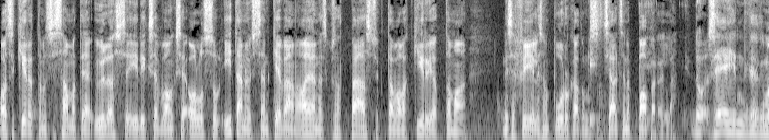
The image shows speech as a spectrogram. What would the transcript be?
oot sä kirjoittanut se saman tien ylös se idiksen, vai onko se ollut sul itänyt sen kevään ajan, kun sä oot päässyt tavallaan kirjoittamaan, niin se fiilis on purkautunut sit sieltä sinne paperille. No se ei, tietysti, mä,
